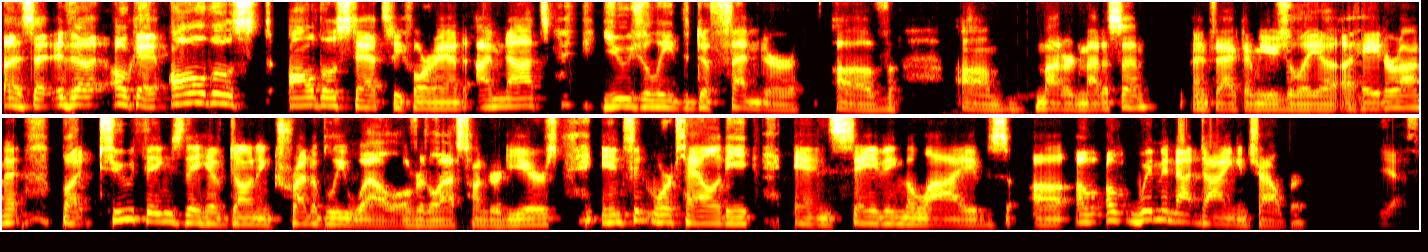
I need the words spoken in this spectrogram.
I said the okay, all those all those stats beforehand. I'm not usually the defender of um, modern medicine. In fact, I'm usually a, a hater on it. But two things they have done incredibly well over the last hundred years: infant mortality and saving the lives uh, of, of women not dying in childbirth. Yes.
